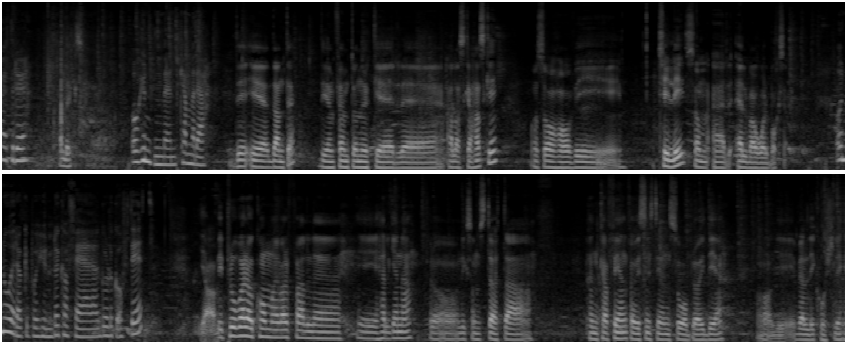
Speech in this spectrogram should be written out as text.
Hva heter du? Alex. Og hunden din, hvem er det? Det er Dante. Det er en 15 uker eh, Alaska husky. Og så har vi Chili, som er 11 år voksen. Og nå er dere på hundekafé. Går dere ofte hit? Ja, vi prøver å komme i hvert fall eh, i helgene for å liksom støtte hundekafeen, for vi syns det er en så bra idé. Og det er veldig koselig.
